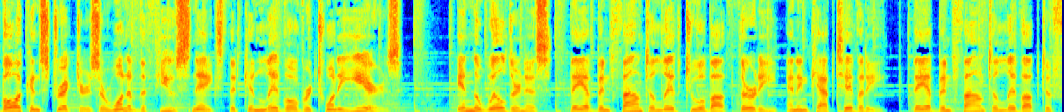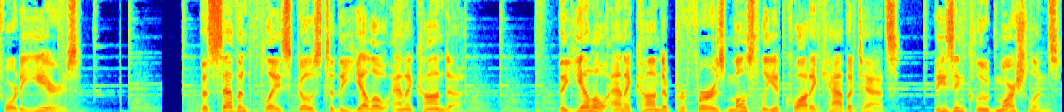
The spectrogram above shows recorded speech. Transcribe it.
Boa constrictors are one of the few snakes that can live over 20 years. In the wilderness, they have been found to live to about 30 and in captivity, they have been found to live up to 40 years. The seventh place goes to the yellow anaconda. The yellow anaconda prefers mostly aquatic habitats, these include marshlands,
